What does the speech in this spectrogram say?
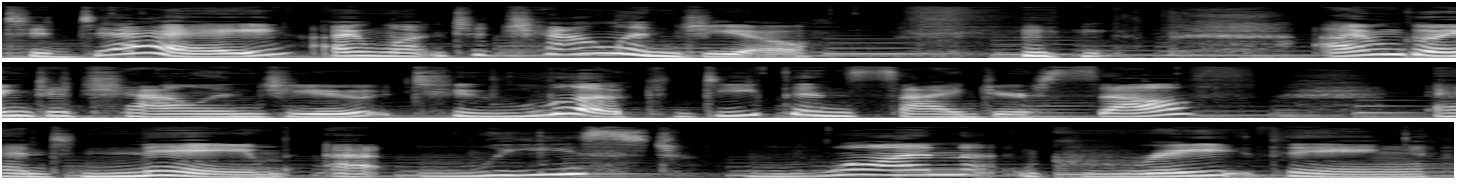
today I want to challenge you. I'm going to challenge you to look deep inside yourself and name at least one great thing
